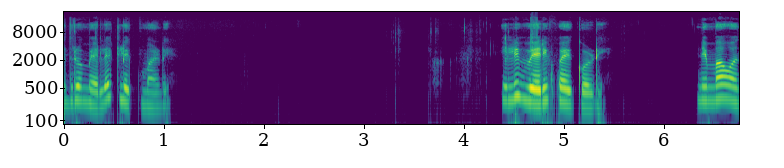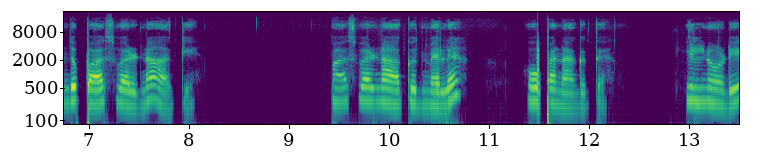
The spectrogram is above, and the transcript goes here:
ಇದ್ರ ಮೇಲೆ ಕ್ಲಿಕ್ ಮಾಡಿ. ಇಲ್ಲಿ ವೆರಿಫೈ ಕೊಡಿ. ನಿಮ್ಮ ಒಂದು ಪಾಸ್ವರ್ಡ್ನ ಹಾಕಿ. ಪಾಸ್ವರ್ಡ್ನ ಹಾಕಿದ್ಮೇಲೆ ಓಪನ್ ಆಗುತ್ತೆ. ಇಲ್ಲಿ ನೋಡಿ,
